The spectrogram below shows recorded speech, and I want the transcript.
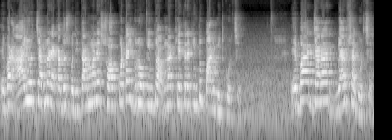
এবার আয় হচ্ছে আপনার একাদশপতি তার মানে সবকটাই গ্রহ কিন্তু আপনার ক্ষেত্রে কিন্তু পারমিট করছে। এবার যারা ব্যবসা করছেন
